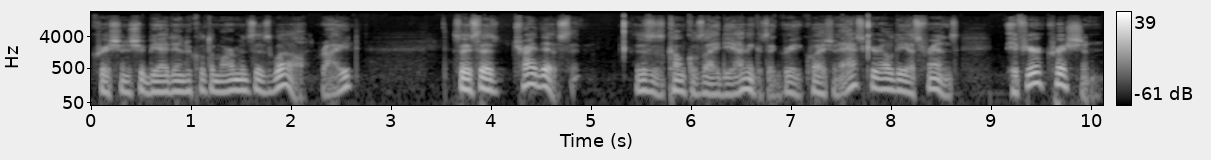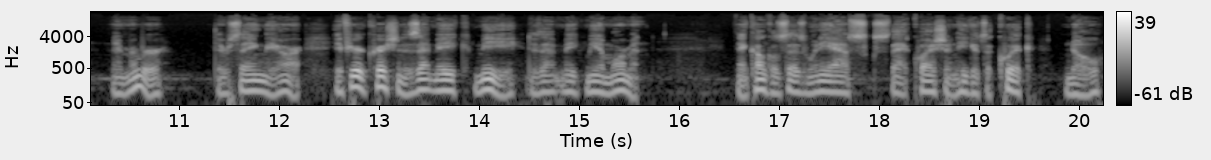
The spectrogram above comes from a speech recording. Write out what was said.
Christians should be identical to Mormons as well, right? So he says, try this. This is Kunkel's idea. I think it's a great question. Ask your LDS friends if you're a Christian, and remember, they're saying they are. If you're a Christian, does that make me, does that make me a Mormon? And Kunkel says when he asks that question, he gets a quick no.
